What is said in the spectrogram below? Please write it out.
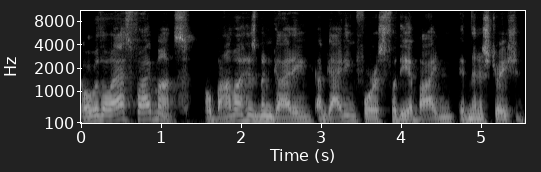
Over the last five months, Obama has been guiding a guiding force for the Biden administration.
